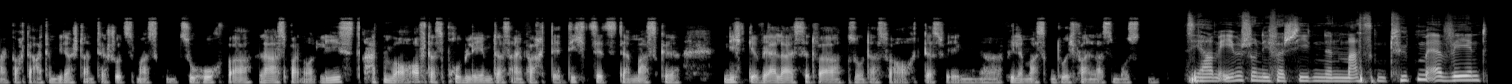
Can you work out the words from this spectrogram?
einfach der Atemwiderstand der Schutzmasken zu hoch war. Last but not least hatten wir auch oft das Problem, dass einfach der Dichtsitz der Maske nicht gewährleistet war, so dass wir auch deswegen äh, viele Masken durchfallen lassen mussten. Sie haben eben schon die verschiedenen Maskentypen erwähnt.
